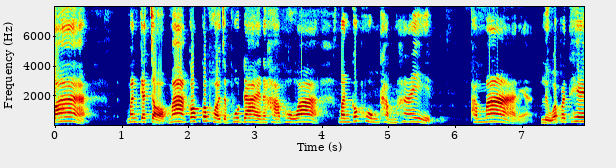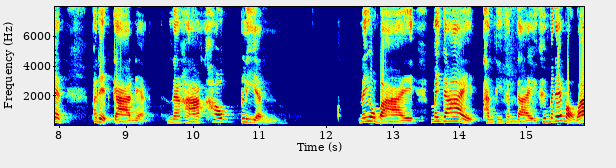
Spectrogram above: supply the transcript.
ว่ามันกระจอกมากก็ก็พอจะพูดได้นะคะ เพราะว่ามันก็คงทำให้พม่าเนี่ยหรือว่าประเทศเผด็จการเนี่ยนะคะเขาเปลี่ยน นโยบายไม่ได้ทันทีทันใด คือไม่ได้บอกว่า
